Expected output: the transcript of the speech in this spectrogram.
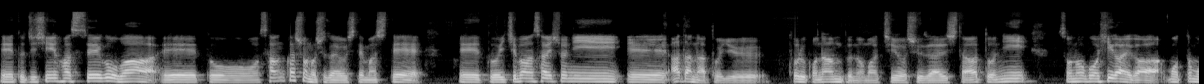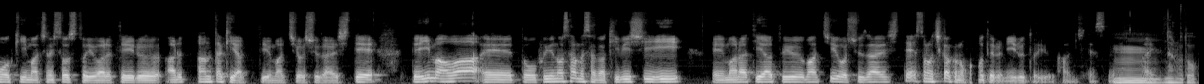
えっ、と、地震発生後は、えっ、と、3カ所の取材をしてまして、えっ、と、一番最初に、えーアダナというトルコ南部の町を取材した後に、その後被害が最も大きい町の一つと言われているアルアンタキヤっていう町を取材して、で、今は、えっ、と、冬の寒さが厳しい、えーマラティアという町を取材して、その近くのホテルにいるという感じですうね。ん、はい。なるほど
